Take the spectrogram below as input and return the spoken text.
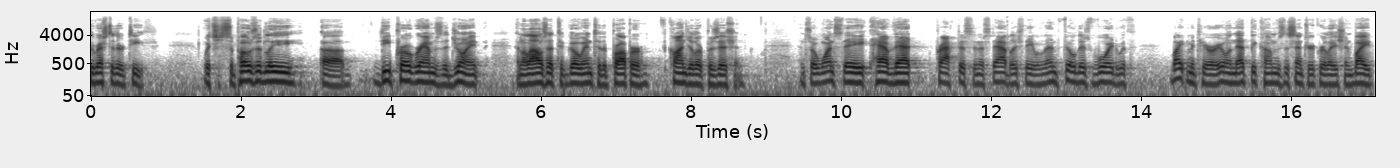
the rest of their teeth, which supposedly uh, deprograms the joint and allows it to go into the proper condylar position. And so once they have that practiced and established, they will then fill this void with bite material, and that becomes the centric relation bite.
